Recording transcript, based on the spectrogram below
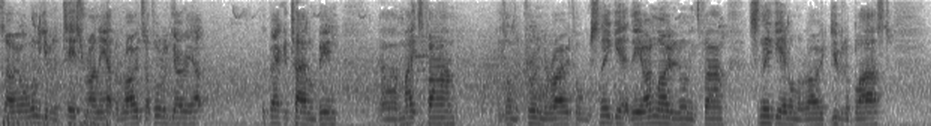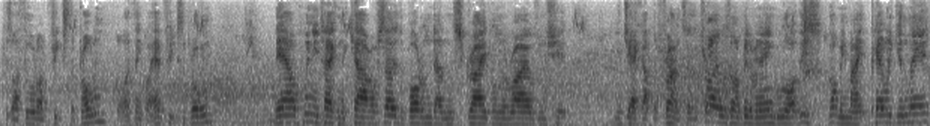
So I wanted to give it a test run out the road, so I thought I'd go out the back of Tailem Bend, uh, mate's farm. He's on the Croonah Road, thought we'll sneak out there, unload it on his farm, sneak out on the road, give it a blast, because I thought I'd fix the problem. Well, I think I have fixed the problem. Now, when you're taking the car off, so the bottom doesn't scrape on the rails and shit, you jack up the front. So the trailer's on a bit of an angle like this. Got me mate Pelican there.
